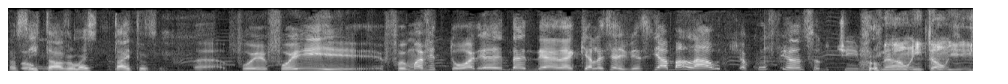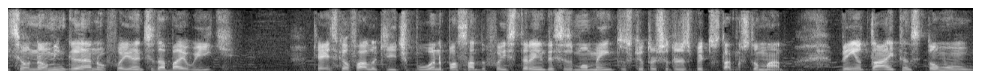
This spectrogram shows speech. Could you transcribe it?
Aceitável, um... mas Titans. É, foi, foi, foi uma vitória da, daquelas, às vezes, de abalar a confiança do time. Não, então, e, e se eu não me engano, foi antes da bye week que é isso que eu falo que, tipo, o ano passado foi estranho desses momentos que o torcedor dos peitos está acostumado. Vem o Titans, toma um,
